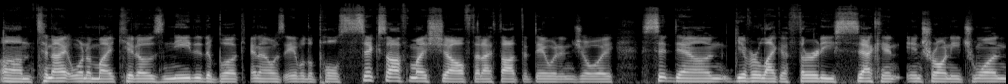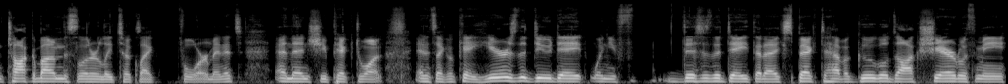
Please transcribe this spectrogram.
Um, tonight, one of my kiddos needed a book, and I was able to pull six off my shelf that I thought that they would enjoy. Sit down, give her like a 30 second intro on each one, talk about them. This literally took like four minutes and then she picked one. And it's like okay here's the due date. When you f- this is the date that i expect to have a google doc shared with me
